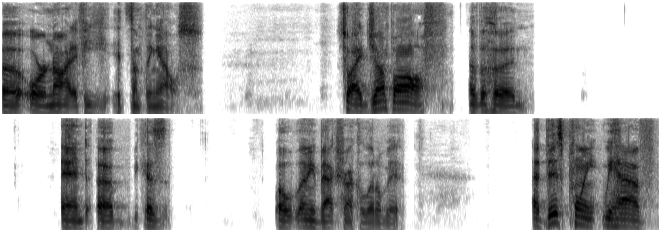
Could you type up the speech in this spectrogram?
uh, or not if he hits something else. So I jump off of the hood, and uh, because well, let me backtrack a little bit. At this point, we have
